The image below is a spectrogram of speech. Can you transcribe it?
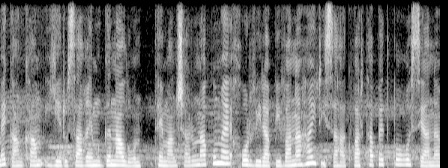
մեկ անգամ Երուսաղեմ գնալուն։ Թեման շարունակում է խոր վիրապի վանահայր Իսահակ Վարդապետ Պողոսյանը։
